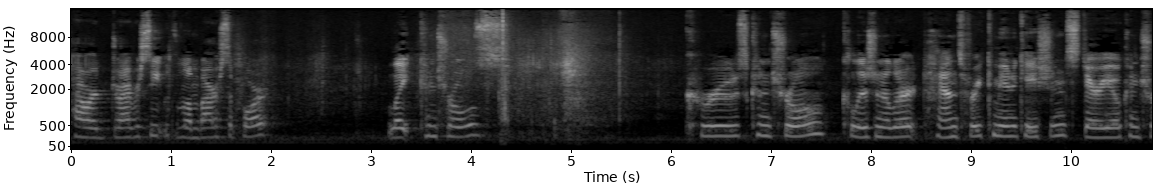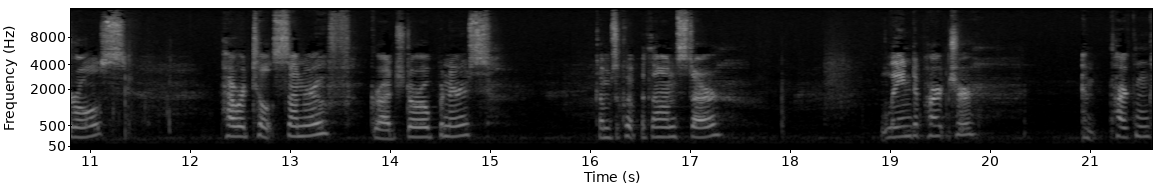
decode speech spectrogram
power driver seat with lumbar support, light controls, cruise control, collision alert, hands-free communication, stereo controls, power tilt sunroof, garage door openers, comes equipped with OnStar, lane departure, and parking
